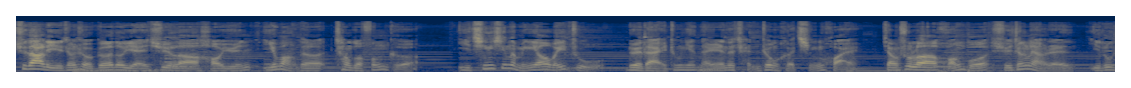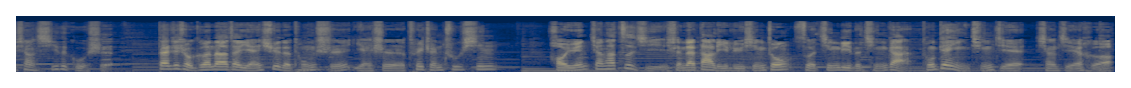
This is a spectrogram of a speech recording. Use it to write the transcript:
去大理整首歌都延续了郝云以往的唱作风格，以清新的民谣为主，略带中年男人的沉重和情怀，讲述了黄渤、徐峥两人一路向西的故事。但这首歌呢，在延续的同时，也是推陈出新。郝云将他自己身在大理旅行中所经历的情感同电影情节相结合，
